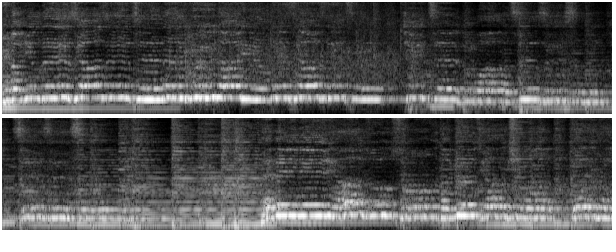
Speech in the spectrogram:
Günah yıldız yazır gözyaşına değer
